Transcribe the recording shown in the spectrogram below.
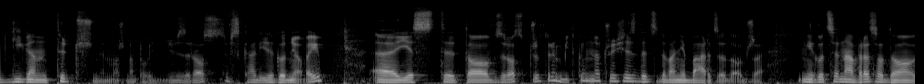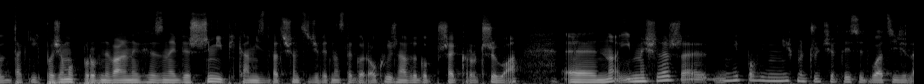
gigantyczny, można powiedzieć, wzrost w skali tygodniowej. E, jest to wzrost, przy którym Bitcoin no, czuje się zdecydowanie bardzo dobrze. Jego cena wraca do takich poziomów porównywalnych z najwyższymi pikami z 2019 roku, już nawet go przekroczyła. E, no i myślę, że nie powinniśmy czuć się w tej sytuacji źle.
